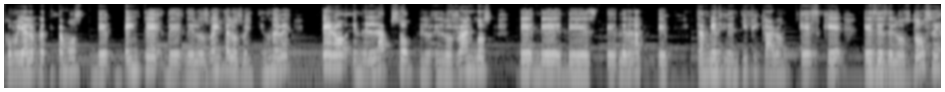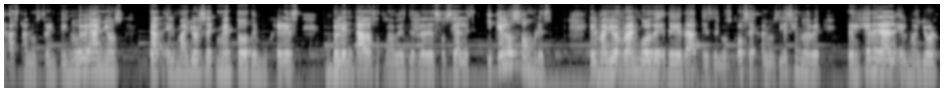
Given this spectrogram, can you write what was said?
como ya lo platicamos, de 20, de, los 20 a los 29, pero en el lapso, en, los rangos de, de, este, de edad que también identificaron es que es desde los 12 hasta los 39 años el mayor segmento de mujeres violentadas a través de redes sociales y que los hombres, el mayor rango de, edad es de los 12 a los 19, pero en general el mayor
